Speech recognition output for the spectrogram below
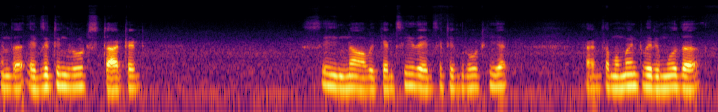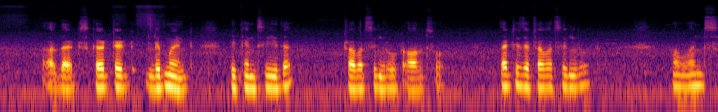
and the exiting root started seeing now we can see the exiting root here and the moment we remove the uh, that skirted ligament we can see the traversing root also. That is the traversing root now once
